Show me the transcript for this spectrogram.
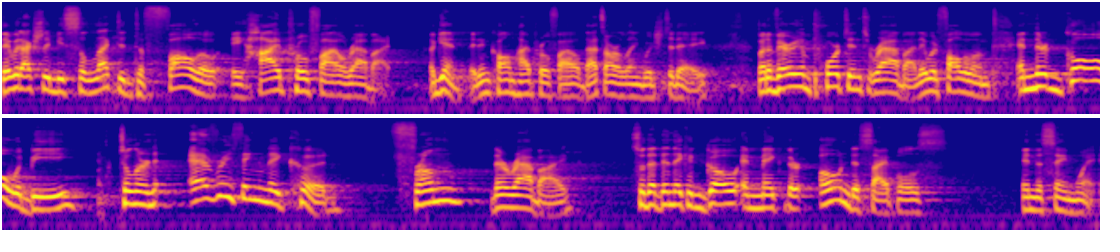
they would actually be selected to follow a high profile rabbi. Again, they didn't call him high profile, that's our language today, but a very important rabbi. They would follow him. And their goal would be to learn everything they could from their rabbi so that then they could go and make their own disciples in the same way.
